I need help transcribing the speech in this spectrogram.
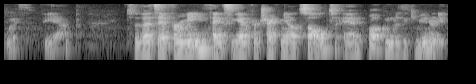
with the app. So that's it for me. Thanks again for checking out Salt, and welcome to the community.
